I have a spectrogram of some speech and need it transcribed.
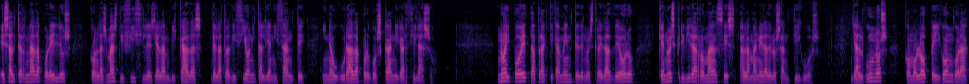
es alternada por ellos con las más difíciles y alambicadas de la tradición italianizante inaugurada por Boscán y Garcilaso. No hay poeta prácticamente de nuestra edad de oro que no escribiera romances a la manera de los antiguos, y algunos, como Lope y Góngora,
